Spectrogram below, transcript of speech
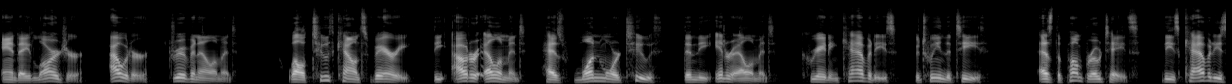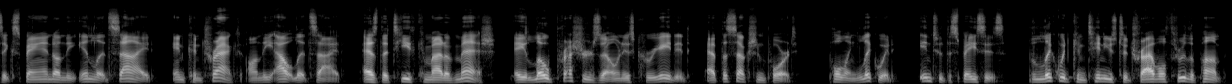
and a larger outer driven element. While tooth counts vary, the outer element has one more tooth than the inner element, creating cavities between the teeth. As the pump rotates, these cavities expand on the inlet side and contract on the outlet side. As the teeth come out of mesh, a low pressure zone is created at the suction port, pulling liquid into the spaces. The liquid continues to travel through the pump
